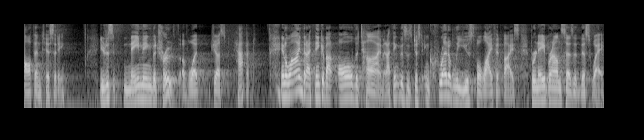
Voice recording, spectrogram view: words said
authenticity. You're just naming the truth of what just happened. In a line that I think about all the time, and I think this is just incredibly useful life advice, Brene Brown says it this way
